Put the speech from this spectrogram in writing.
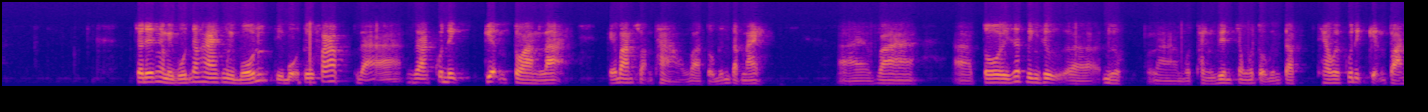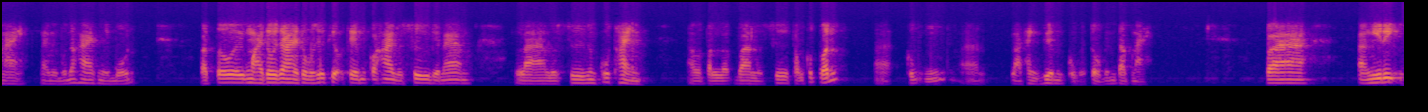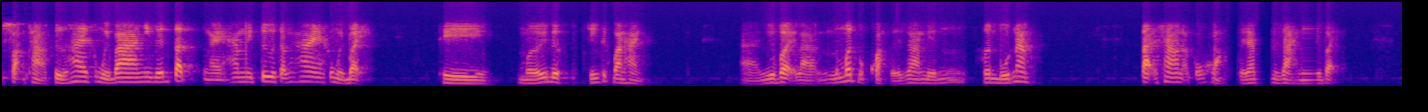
Cho đến ngày 14 tháng 2 2014 thì Bộ Tư pháp đã ra quyết định kiện toàn lại cái ban soạn thảo và tổ biên tập này. À, và à, tôi rất vinh dự à, được là một thành viên trong cái tổ biên tập theo cái quyết định kiện toàn này ngày 14 tháng 2 2014 và tôi ngoài tôi ra thì tôi có giới thiệu thêm có hai luật sư Việt Nam là luật sư Dương Quốc Thành à, và, và luật sư Tống Quốc Tuấn à, cũng à, là thành viên của cái tổ biên tập này và à, nghị định soạn thảo từ 2013 nhưng đến tận ngày 24 tháng 2 2017 thì mới được chính thức ban hành. À, như vậy là nó mất một khoảng thời gian đến hơn 4 năm. Tại sao lại có khoảng thời gian dài như vậy?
